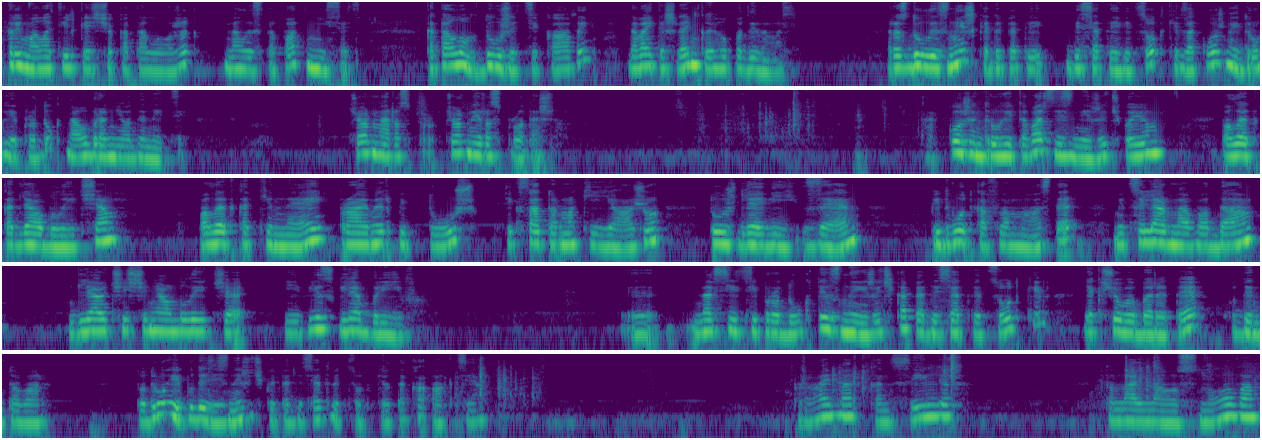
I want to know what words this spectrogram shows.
Отримала тільки що каталожок на листопад місяць. Каталог дуже цікавий. Давайте швиденько його подивимось. Роздули знижки до 50% за кожний другий продукт на обраній одиниці. Чорна розпро... Чорний розпродаж. Так, кожен другий товар зі знижечкою. Палетка для обличчя, палетка тіней, праймер під туш, фіксатор макіяжу, туш для вій зен, підводка фломастер, міцелярна вода для очищення обличчя і віск для брів. Е, На всі ці продукти знижечка 50%. Якщо ви берете один товар, то другий буде зі знижечкою 50%. Отака акція. Праймер, консилер, тональна основа.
